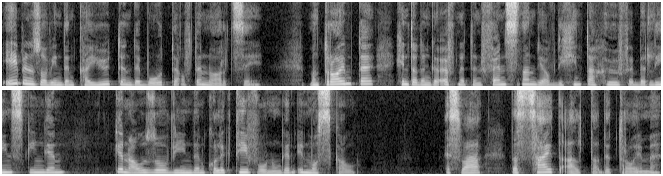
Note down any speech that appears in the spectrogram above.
ebenso wie in den Kajüten der Boote auf der Nordsee. Man träumte hinter den geöffneten Fenstern, die auf die Hinterhöfe Berlins gingen, genauso wie in den Kollektivwohnungen in Moskau. Es war das Zeitalter der Träume.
